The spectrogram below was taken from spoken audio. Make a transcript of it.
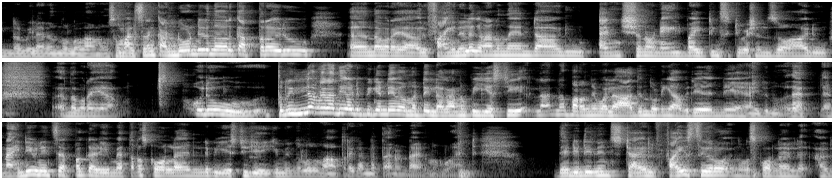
Inter Milan എന്നുള്ളതാണ്. സോ മത്സരം കണ്ടുകൊണ്ടിരുന്നവർക്ക് അത്ര ഒരു എന്താ പറയുക ഒരു ഫൈനൽ കാണുന്നതിന്റെ ആ ഒരു ടെൻഷനോ നെയിൽ ബൈറ്റിംഗ് സിറ്റുവേഷൻസോ ആ ഒരു എന്താ പറയുക ഒരു ത്രില്ല് അങ്ങനെ അധികം അടുപ്പിക്കേണ്ടി വന്നിട്ടില്ല. കാരണം പി എസ് ജി പറഞ്ഞ പോലെ ആദ്യം തുടങ്ങി അവർ തന്നെയായിരുന്നു. അത് നയന്റി മിനിറ്റ്സ് എപ്പോൾ കഴിയും എത്ര സ്കോർ ലൈനിൽ പി എസ് ജി ജയിക്കും എന്നുള്ളത് മാത്രമേ കണ്ടെത്താനുണ്ടായിരുന്നുള്ളൂ. And they did in style five zero എന്നുള്ള സ്കോർ ലൈനിൽ അവർ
